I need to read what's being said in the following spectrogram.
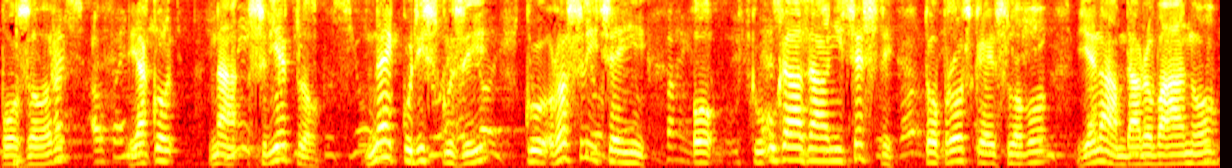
pozor, jako na světlo, ne ku diskuzi, ku rozsvícení, o, ku ukázání cesty. To prorocké slovo je nám darováno,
